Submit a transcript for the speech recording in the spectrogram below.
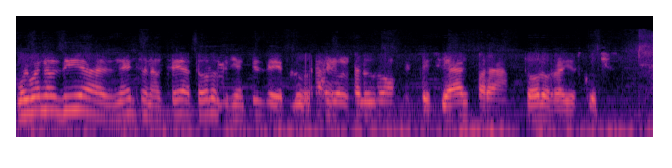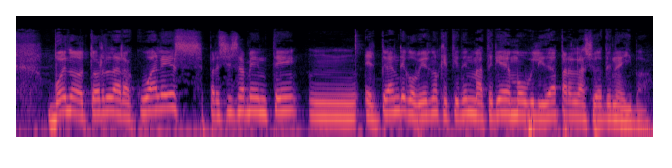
Muy buenos días, Nelson, a usted, a todos los oyentes de Blue Radio. Un saludo especial para todos los radioescuchas. Bueno, doctor Lara, ¿cuál es precisamente mm, el plan de gobierno que tiene en materia de movilidad para la ciudad de Neiva?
